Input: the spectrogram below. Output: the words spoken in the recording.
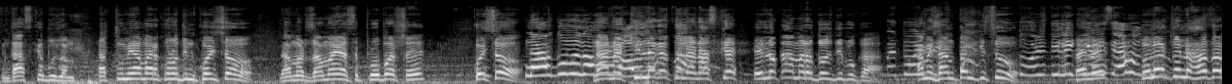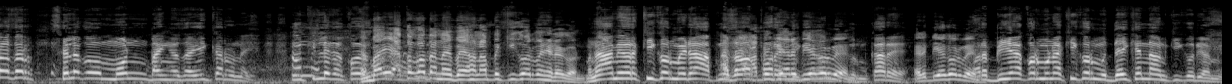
কিন্তু আজকে বুঝলাম আর তুমি আমার কোনোদিন কইছো যে আমার জামাই আছে প্রবাসে? কইছো? না তুমি না না কি লেগা কইলেন আজকে এই লোক আমার দোষ দিব কা? আমি জানতাম কিছু। দোষ দিলে কি তাইলে তোমার জন্য হাজার হাজার ছেলে মন ভাঙা যায় এই কারণে। ভাই এত কথা নাই ভাই এখন আপনি কি করবেন কোন? মানে আমি আর কি করব এটা আপনি আপনি- যাওয়ার পরে কি বিয়ে করবেন? করব। কারে? আরে বিয়ে করবেন? আরে বিয়ে করব না কি করব? দেখেন না কি করি আমি।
